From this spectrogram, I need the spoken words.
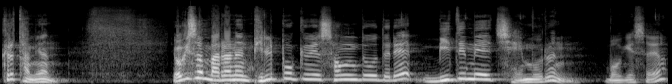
그렇다면 여기서 말하는 빌보 교회 성도들의 믿음의 재물은 뭐겠어요?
